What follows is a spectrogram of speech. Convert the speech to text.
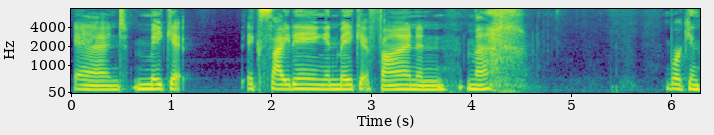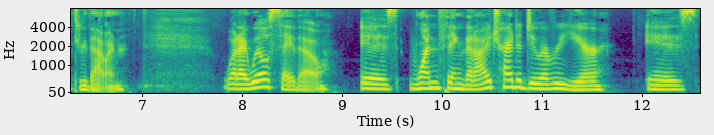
and make it exciting and make it fun and meh, working through that one. What I will say though is one thing that I try to do every year is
